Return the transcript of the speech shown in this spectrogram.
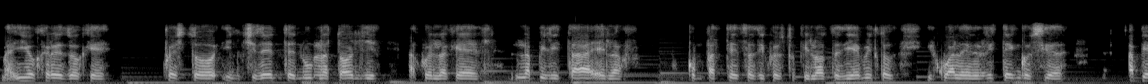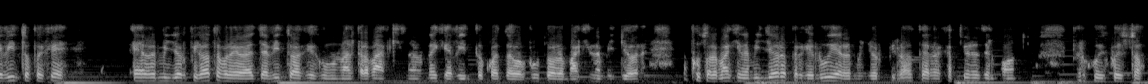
Ma io credo che questo incidente nulla toglie a quella che è l'abilità e la compattezza di questo pilota di Hamilton, il quale ritengo sia, abbia vinto perché era il miglior pilota perché aveva già vinto anche con un'altra macchina, non è che ha vinto quando ha avuto la macchina migliore, ha avuto la macchina migliore perché lui era il miglior pilota, era il campione del mondo, per cui questo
